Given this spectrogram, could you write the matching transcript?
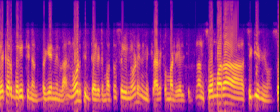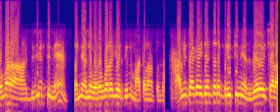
ಬೇಕಾದ್ರೆ ಬರೀತೀನಿ, ಅದ್ರ ಬಗ್ಗೆ ಏನಿಲ್ಲ. ನೋಡ್ತೀನಿ ತಡೀರಿ ಮತ್ತೊಂದು ನೋಡಿ ನಿಮಗೆ ಕ್ಲಾರಿಫೈ ಮಾಡಿ ಹೇಳ್ತೀನಿ. ನಾನು ಸೋಮವಾರ ಸಿಗಿ ನೀವು. ಸೋಮವಾರ ಬಿಸಿ ಇರ್ತೀನಿ. ಬನ್ನಿ, ಅಲ್ಲೇ ಹೊರಗೆ ಹೊರಗೆ ಇರ್ತೀನಿ, ಮಾತಾಡೋಣ ಅಂತಂದ್ರೆ ಖಾಲಿ ಜಾಗ ಇದೆ ಅಂತಾನೆ ಬರೀತೀನಿ, ಅದು ಬೇರೆ ವಿಚಾರ.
